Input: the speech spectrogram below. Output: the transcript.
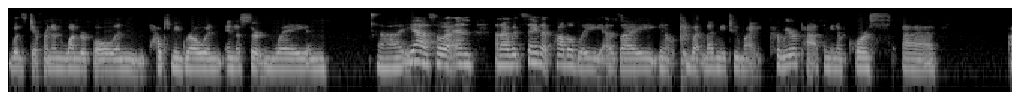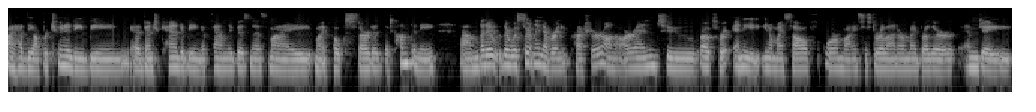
was different and wonderful and helped me grow in in a certain way. And uh, yeah, so and and I would say that probably as I you know what led me to my career path. I mean, of course. Uh, I had the opportunity being Adventure Canada being a family business. My my folks started the company, um, but it, there was certainly never any pressure on our end to uh, for any you know myself or my sister Alana or my brother MJ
